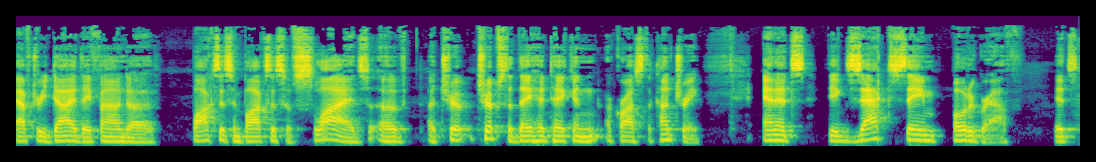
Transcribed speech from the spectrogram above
after he died, they found uh, boxes and boxes of slides of trip, trips that they had taken across the country, and it's the exact same photograph. It's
